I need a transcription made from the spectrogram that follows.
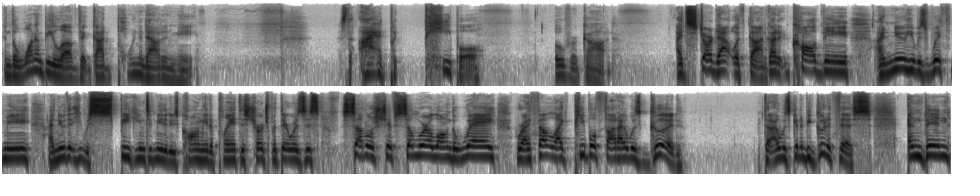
And the wannabe love that God pointed out in me is that I had put people over God. I'd started out with God. God had called me. I knew He was with me. I knew that He was speaking to me, that He was calling me to plant this church. But there was this subtle shift somewhere along the way where I felt like people thought I was good that I was going to be good at this. And then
